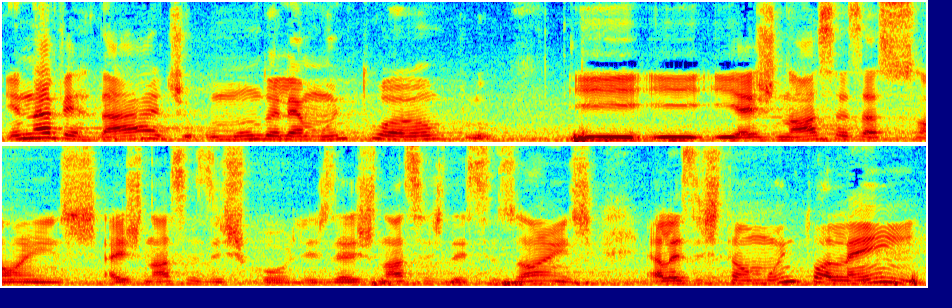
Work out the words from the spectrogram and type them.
E na verdade, o mundo ele é muito amplo e, e, e, as nossas ações, as nossas escolhas, as nossas decisões, elas estão muito além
